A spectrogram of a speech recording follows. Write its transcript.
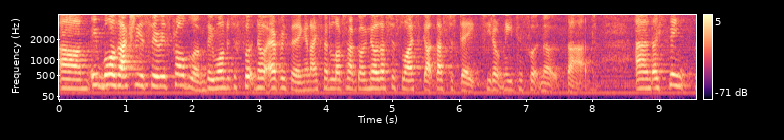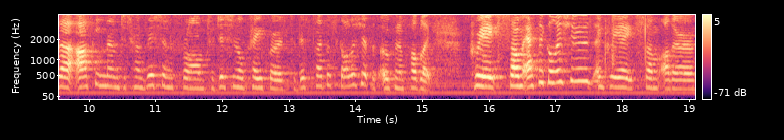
Um, it was actually a serious problem. They wanted to footnote everything, and I spent a lot of time going, no, that's just life, that's just dates. You don't need to footnote that. And I think that asking them to transition from traditional papers to this type of scholarship that's open and public creates some ethical issues and creates some other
